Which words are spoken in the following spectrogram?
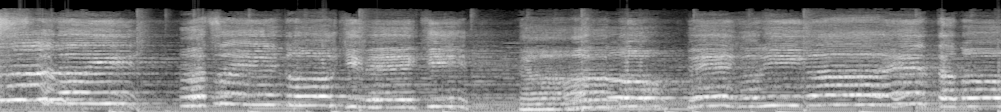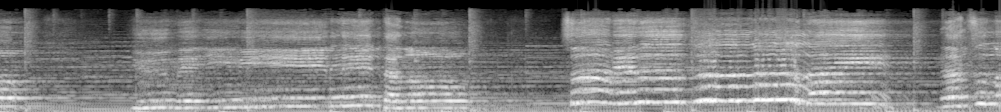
せない。熱いときめき。やっと巡り会えたの。夢に見てたの。冷めるくらい。夏の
